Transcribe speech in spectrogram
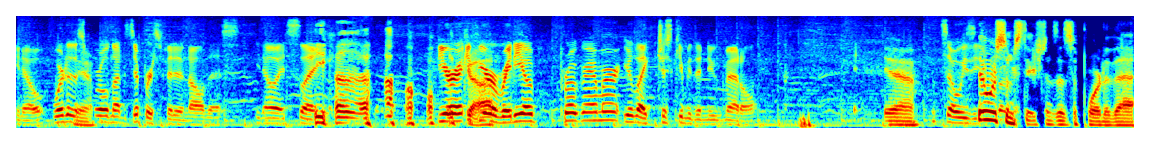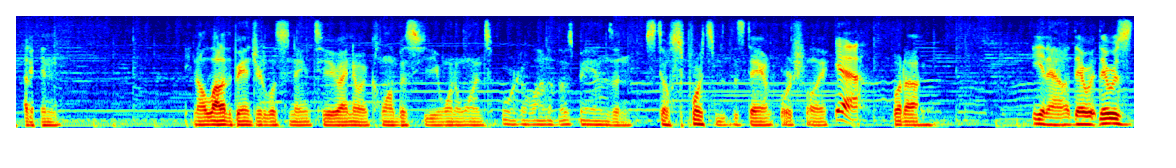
You know, where do the Yeah. squirrel nut zippers fit into all this? You know, it's like Yeah. if you're if you're a radio programmer, you're like, just give me the nu metal. yeah. It's so easy. There were some stations that supported that, and you know, a lot of the bands you're listening to. I know in Columbus, CD 101 supported a lot of those bands, and still supports them to this day, unfortunately. Yeah, But uh, you know, there there was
